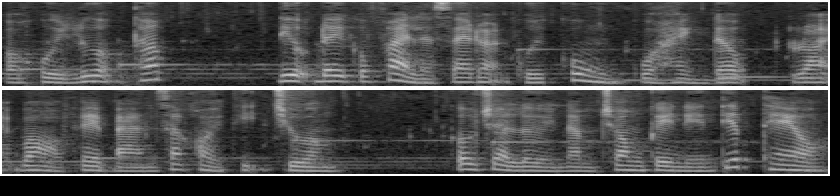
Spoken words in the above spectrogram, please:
có khối lượng thấp. Liệu đây có phải là giai đoạn cuối cùng của hành động loại bỏ phe bán ra khỏi thị trường? Câu trả lời nằm trong cây nến tiếp theo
